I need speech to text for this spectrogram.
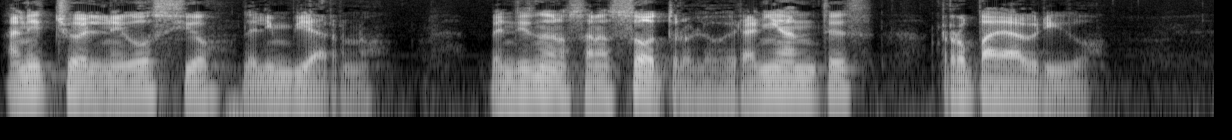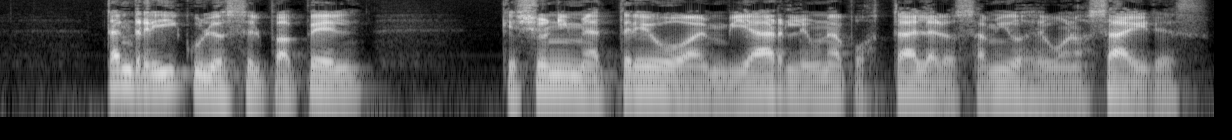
han hecho el negocio del invierno, vendiéndonos a nosotros, los veraneantes, ropa de abrigo. Tan ridículo es el papel que yo ni me atrevo a enviarle una postal a los amigos de Buenos Aires,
